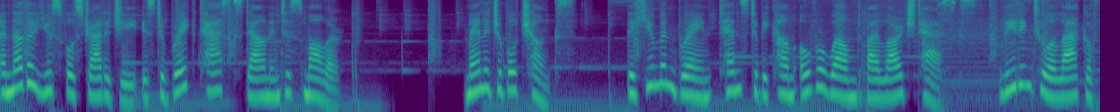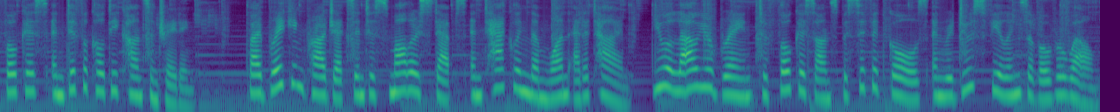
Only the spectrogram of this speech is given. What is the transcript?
Another useful strategy is to break tasks down into smaller, manageable chunks. The human brain tends to become overwhelmed by large tasks, leading to a lack of focus and difficulty concentrating. By breaking projects into smaller steps and tackling them one at a time, you allow your brain to focus on specific goals and reduce feelings of overwhelm.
